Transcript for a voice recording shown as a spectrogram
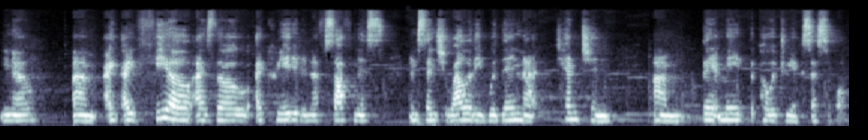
you know? Um, I, I feel as though I created enough softness and sensuality within that tension um, that it made the poetry accessible.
